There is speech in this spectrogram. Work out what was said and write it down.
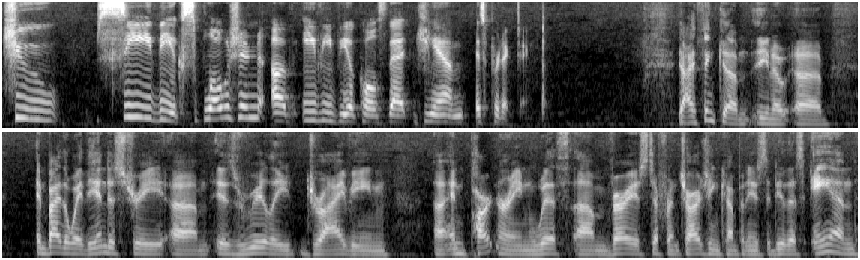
to see the explosion of EV vehicles that GM is predicting? yeah i think um, you know uh, and by the way the industry um, is really driving uh, and partnering with um, various different charging companies to do this and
